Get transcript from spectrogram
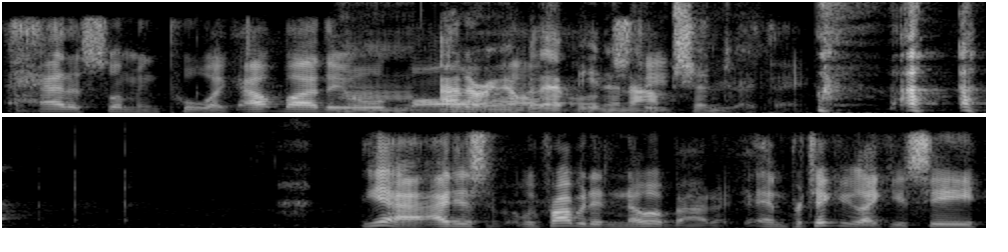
had a swimming pool like out by the old Hmm, mall. I don't remember that being an State option. Street, I think. yeah, I just we probably didn't know about it, and particularly like you see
